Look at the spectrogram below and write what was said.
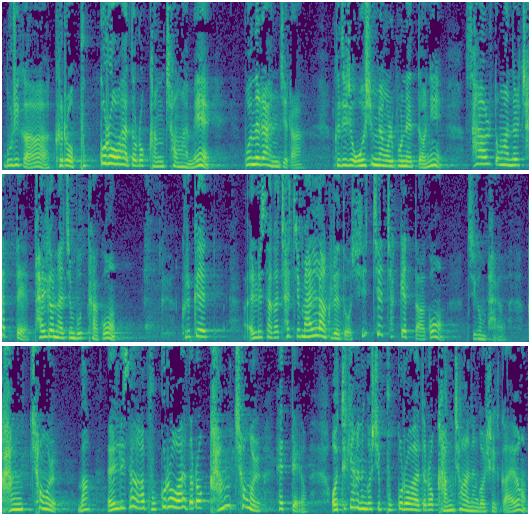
무리가 그로 부끄러워하도록 강청함에 보내라 한지라 그들이 50명을 보냈더니 사흘 동안을 찾되 발견하지 못하고 그렇게 엘리사가 찾지 말라 그래도 시체 찾겠다고 지금 봐요. 강청을 막 엘리사가 부끄러워하도록 강청을 했대요. 어떻게 하는 것이 부끄러워하도록 강청하는 것일까요?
